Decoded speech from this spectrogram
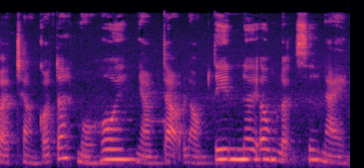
Phật chẳng có toát mồ hôi nhằm tạo lòng tin nơi ông luận sư này.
